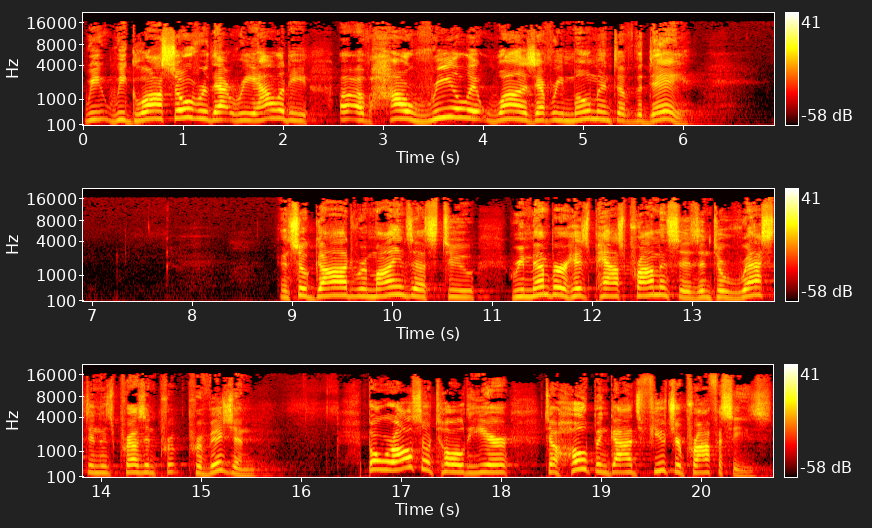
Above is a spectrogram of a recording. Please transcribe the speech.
we, we gloss over that reality of how real it was every moment of the day. And so God reminds us to remember his past promises and to rest in his present pr- provision. But we're also told here to hope in God's future prophecies.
